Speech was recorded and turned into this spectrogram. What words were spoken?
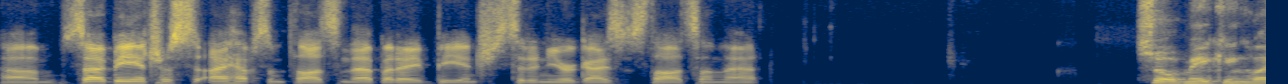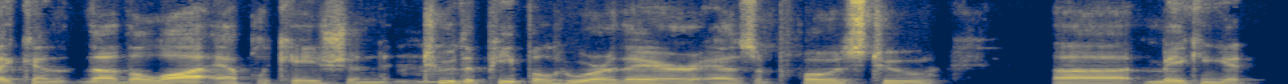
Um, so I'd be interested. I have some thoughts on that, but I'd be interested in your guys' thoughts on that. So making like the the law application mm-hmm. to the people who are there, as opposed to uh, making it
